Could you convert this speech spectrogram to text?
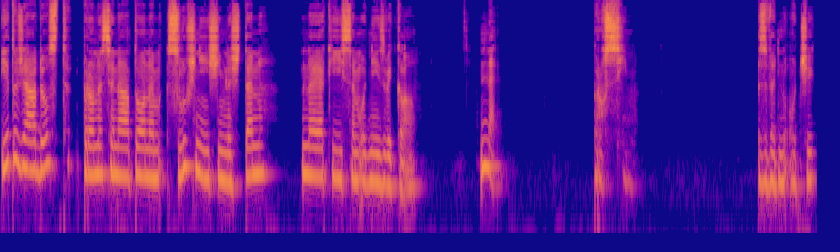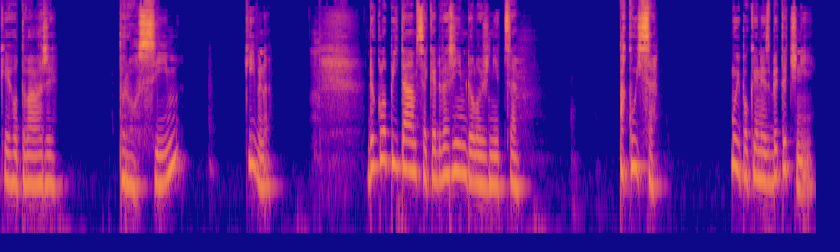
Je to žádost pronesená tónem slušnějším než ten, na jaký jsem od něj zvyklá. Ne. Prosím. Zvednu oči k jeho tváři. Prosím? Kývne. Doklopítám se ke dveřím do ložnice. Pakuj se. Můj pokyn je zbytečný.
